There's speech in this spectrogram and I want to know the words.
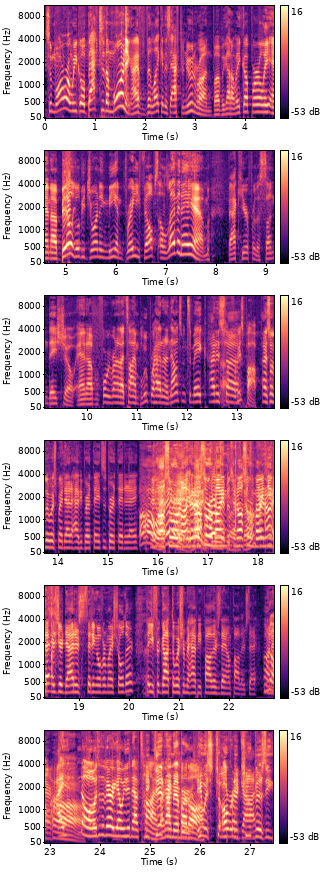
tomorrow we go back to the morning. I've been liking this afternoon run, but we got to wake up early. And uh, Bill, you'll be joining me and Brady Phelps 11 a.m. back here for the Sunday show. And uh, before we run out of time, Blooper had an announcement to make I just uh, uh, for his pop. I just want to wish my dad a happy birthday. It's his birthday today. Oh, and also hey, remind, and also remind, and also remind Very you that as your dad is sitting over my shoulder, that you forgot to wish him a happy Father's Day on Father's Day. On No, air. I, no, it was at the very end. We didn't have time. He I did got remember. cut off. He was t- He already forgot. too busy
